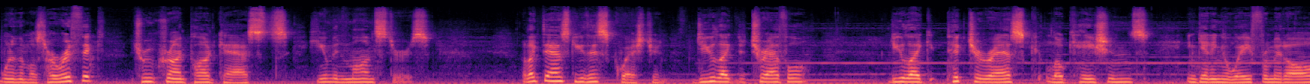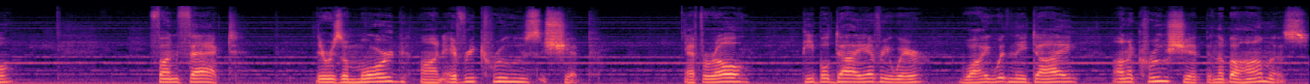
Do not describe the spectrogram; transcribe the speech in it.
one of the most horrific true crime podcasts, Human Monsters. I'd like to ask you this question Do you like to travel? Do you like picturesque locations and getting away from it all? Fun fact there is a morgue on every cruise ship. After all, people die everywhere. Why wouldn't they die on a cruise ship in the Bahamas?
